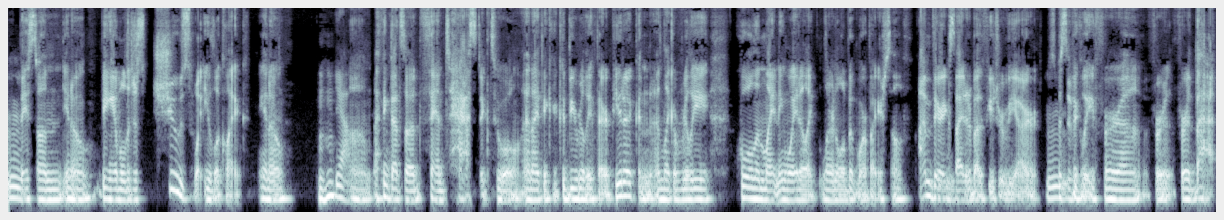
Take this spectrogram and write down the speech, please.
Mm. based on you know being able to just choose what you look like. You know, Yeah. um, I think that's a fantastic tool, and I think it could be really therapeutic and, and like a really cool, enlightening way to like learn a little bit more about yourself. I'm very excited about the future of VR Mm. specifically for uh, for for that.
